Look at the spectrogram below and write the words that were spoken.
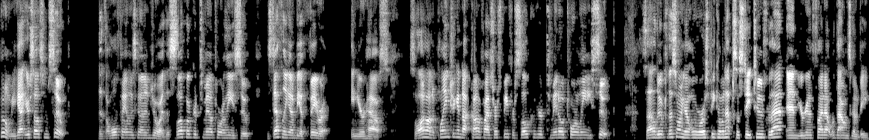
boom, you got yourself some soup that the whole family's going to enjoy. The slow cooker tomato tortellini soup is definitely going to be a favorite in your house. So log on to plainchicken.com find a recipe for slow cooker tomato tortellini soup. So that'll do it for this one. I got one more recipe coming up, so stay tuned for that, and you're going to find out what that one's going to be.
